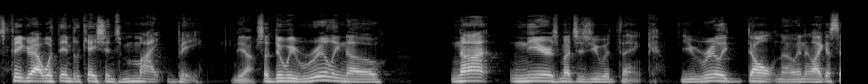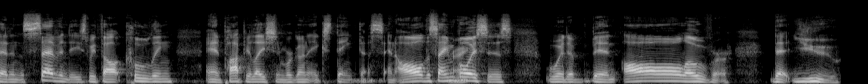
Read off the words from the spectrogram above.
figure out what the implications might be Yeah. so, do we really know? Not near as much as you would think. You really don't know. And like I said, in the 70s, we thought cooling and population were going to extinct us. And all the same voices would have been all over that you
